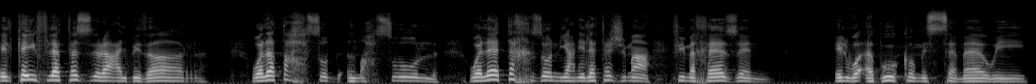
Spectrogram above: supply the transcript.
الكيف لا تزرع البذار. ولا تحصد المحصول ولا تخزن يعني لا تجمع في مخازن. وأبوكم السماوي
